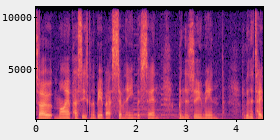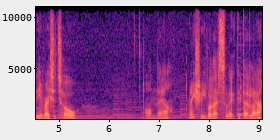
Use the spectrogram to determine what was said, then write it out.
So my opacity is going to be about 17%. We're going to zoom in. We're going to take the eraser tool on there. Make sure you got that selected, that layer.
